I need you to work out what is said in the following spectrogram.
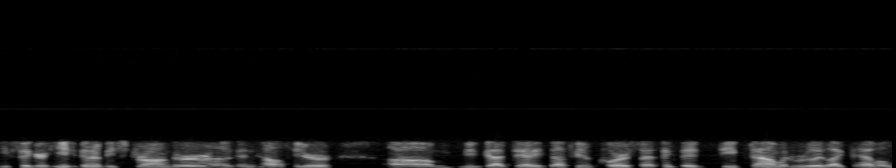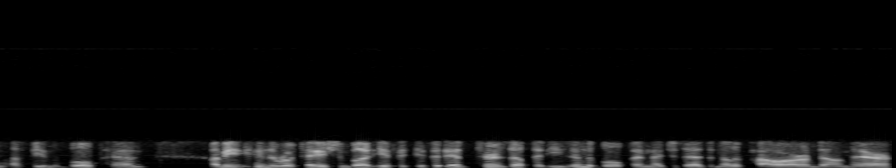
you figure he's going to be stronger uh, and healthier. Um, you've got Danny Duffy, of course. I think they deep down would really like to have a lefty in the bullpen. I mean, in the rotation. But if it, if it turns up that he's in the bullpen, that just adds another power arm down there.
